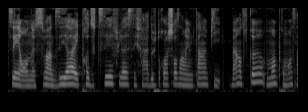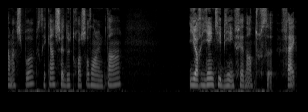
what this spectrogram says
Sais, on a souvent dit, ah, être productif, là, c'est faire deux, trois choses en même temps. Puis, ben, en tout cas, moi, pour moi, ça marche pas. Parce que quand je fais deux, trois choses en même temps, il y a rien qui est bien fait dans tout ça. Fait que,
